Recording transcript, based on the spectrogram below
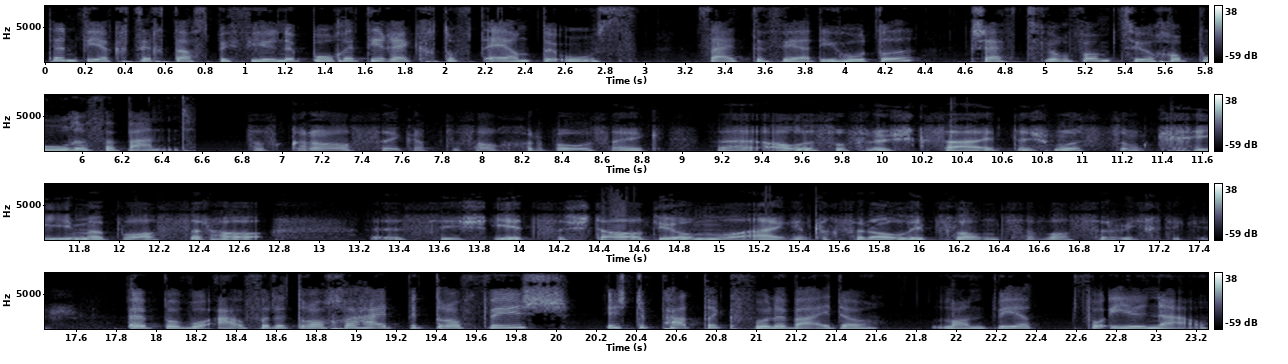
dann wirkt sich das bei vielen Bauern direkt auf die Ernte aus, sagt der Ferdi Hudel, Geschäftsführer vom Zürcher Bauernverband. Das Gras sei, ob der Ackerbau sei, äh, alles, was frisch gesagt ist, muss zum Keimen Wasser haben. Es ist jetzt ein Stadium, wo eigentlich für alle Pflanzen Wasser wichtig ist. Jemand, der auch von der Trockenheit betroffen ist, ist der Patrick Vollenweider, Landwirt von Ilnau.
